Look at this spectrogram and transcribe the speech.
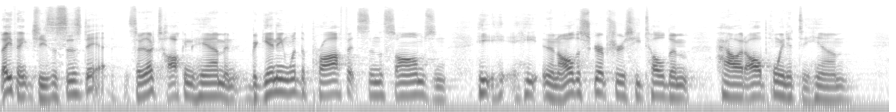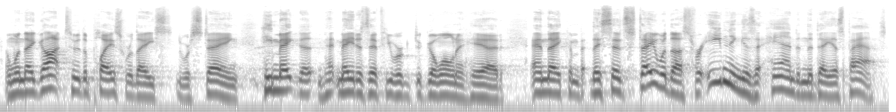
they think Jesus is dead. So they're talking to him and beginning with the prophets and the Psalms and he, he, he, all the scriptures, he told them how it all pointed to him. And when they got to the place where they were staying, he made, made as if he were to go on ahead. And they, they said, Stay with us, for evening is at hand and the day is past.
